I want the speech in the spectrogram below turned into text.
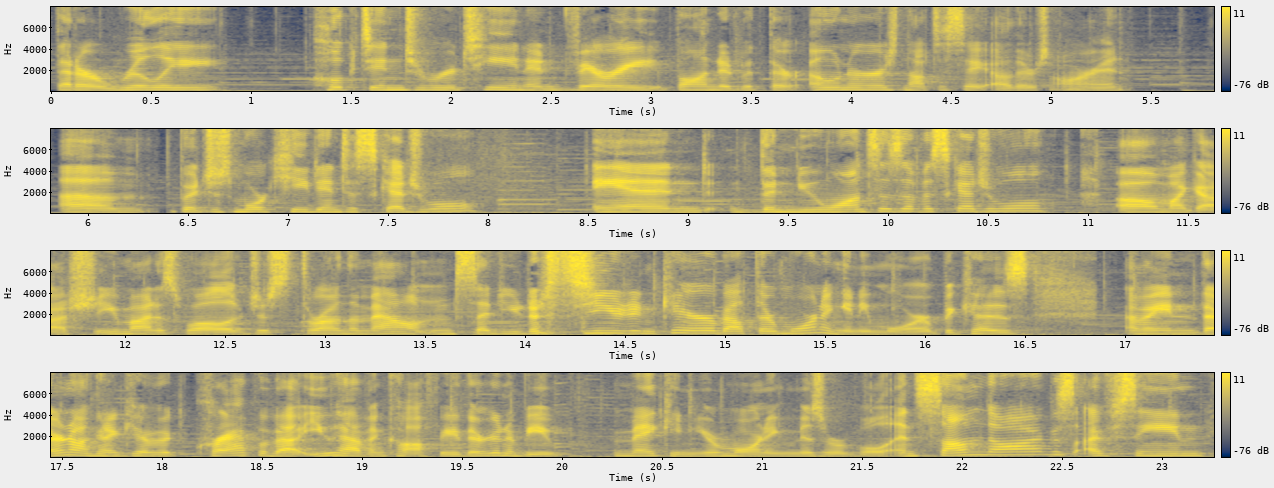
that are really hooked into routine and very bonded with their owners, not to say others aren't, um, but just more keyed into schedule and the nuances of a schedule. Oh my gosh, you might as well have just thrown them out and said you didn't you didn't care about their morning anymore because I mean, they're not going to give a crap about you having coffee. They're going to be making your morning miserable. And some dogs I've seen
